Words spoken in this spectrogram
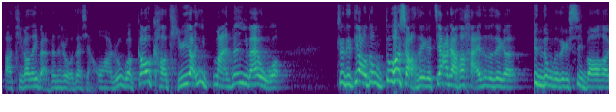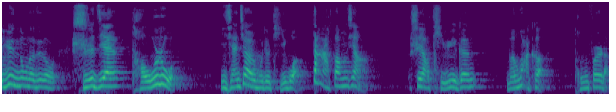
啊提高到一百分的时候，我在想，哇，如果高考体育要一满分一百五，这得调动多少这个家长和孩子的这个运动的这个细胞哈，运动的这种时间投入。以前教育部就提过，大方向是要体育跟文化课同分的。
